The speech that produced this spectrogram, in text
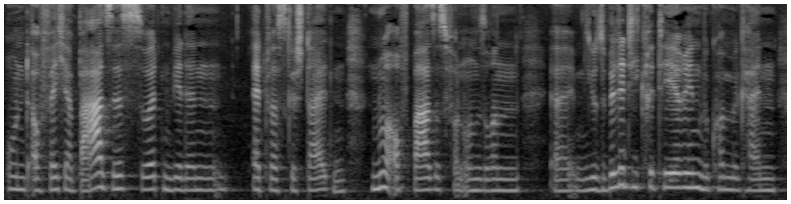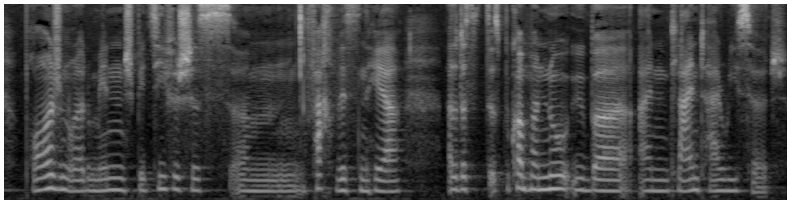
Und auf welcher Basis sollten wir denn etwas gestalten? Nur auf Basis von unseren äh, Usability-Kriterien bekommen wir kein branchen- oder domänenspezifisches ähm, Fachwissen her. Also das, das bekommt man nur über einen kleinen Teil Research.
